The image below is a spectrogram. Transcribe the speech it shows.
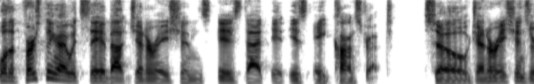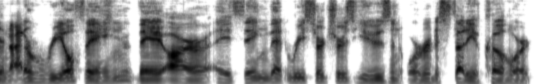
Well, the first thing I would say about generations is that it is a construct. So generations are not a real thing. They are a thing that researchers use in order to study a cohort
